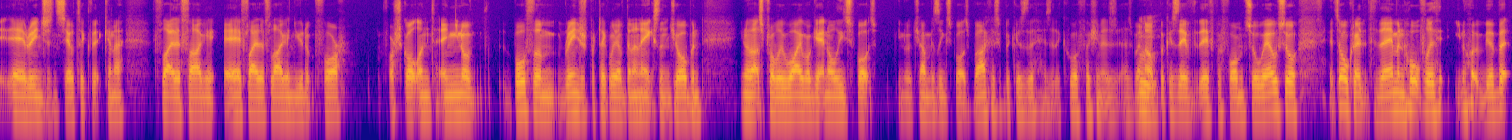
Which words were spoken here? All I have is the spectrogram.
uh, Rangers and Celtic that kind of fly the flag, uh, fly the flag in Europe for for Scotland, and you know both of them, Rangers particularly, have done an excellent job, and you know that's probably why we're getting all these spots, you know, Champions League spots back, is because the is it the coefficient has, has went Mm. up because they've they've performed so well. So it's all credit to them, and hopefully, you know, it'll be a bit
